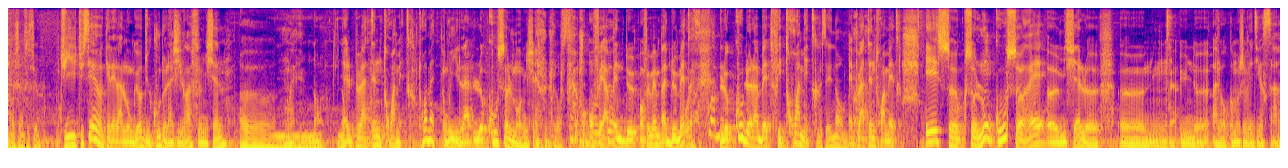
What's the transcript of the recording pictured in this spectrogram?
Ah oui, c'est sûr. Tu, tu sais euh, quelle est la longueur du cou de la girafe, Michel? Euh, non. Non. Elle peut atteindre 3 mètres. 3 mètres. Oui, le cou seulement, Michel. Alors on fait à peine deux, on fait même pas deux mètres. Ouais. Le cou de la bête fait 3 mètres. C'est énorme. Elle peut atteindre 3 mètres. Et ce, ce long cou serait, euh, Michel, euh, euh, une... euh, Alors, comment je vais dire ça?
